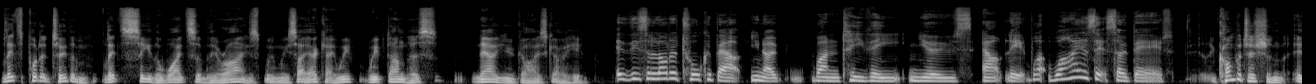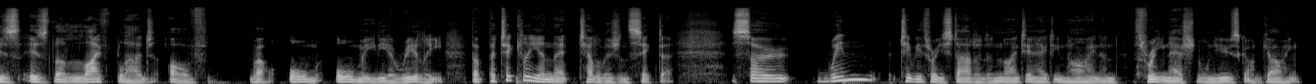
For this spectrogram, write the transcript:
let's put it to them. Let's see the whites of their eyes when we say, okay, we've, we've done this. Now you guys go ahead. There's a lot of talk about, you know, one TV news outlet. Why is that so bad? Competition is is the lifeblood of well, all all media really, but particularly in that television sector. So when TV3 started in 1989 and Three National News got going,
